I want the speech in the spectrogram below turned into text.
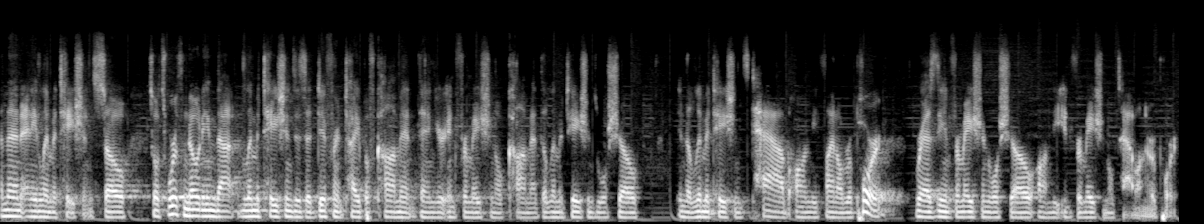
and then any limitations. So, so it's worth noting that limitations is a different type of comment than your informational comment. The limitations will show in the limitations tab on the final report, whereas the information will show on the informational tab on the report.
